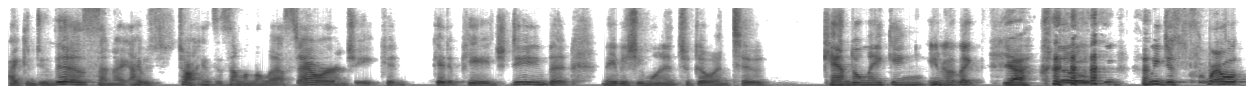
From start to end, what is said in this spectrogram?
I can do this. And I, I was talking to someone the last hour and she could get a PhD, but maybe she wanted to go into candle making, you know, like yeah. so we, we, just throw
